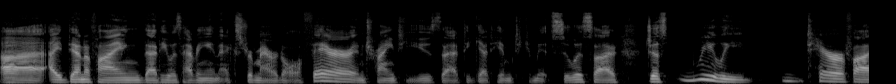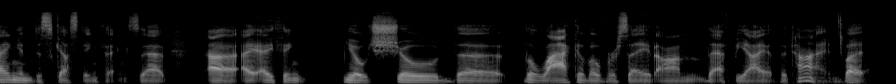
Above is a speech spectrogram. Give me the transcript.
uh, identifying that he was having an extramarital affair, and trying to use that to get him to commit suicide. Just really terrifying and disgusting things that uh, I, I think you know showed the the lack of oversight on the FBI at the time. But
